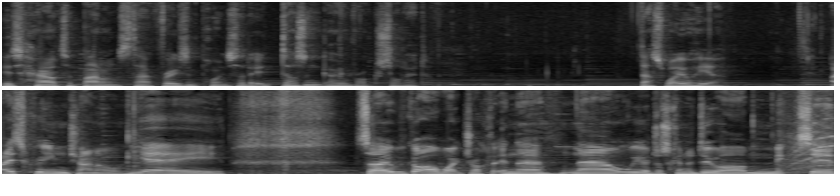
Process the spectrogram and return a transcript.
is how to balance that freezing point so that it doesn't go rock solid. That's why you're here. Ice cream channel, yay! So we've got our white chocolate in there. Now we are just going to do our mixing.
